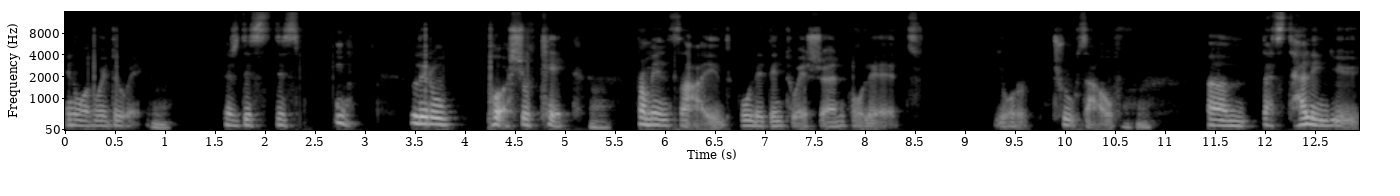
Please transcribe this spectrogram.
in what we're doing Mm. there's this this little push or kick Mm. from inside call it intuition call it your true self Mhm. um, that's telling you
